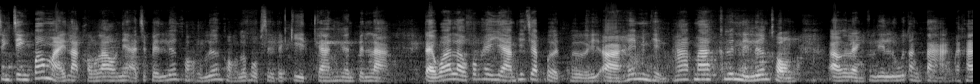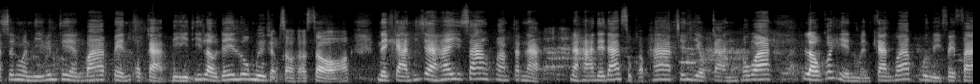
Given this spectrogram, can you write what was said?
จริง ๆ เป้าหมายหลักของเราเนี่ยอาจจะเป็นเรื่องของเรื่องของระบบเศรษฐกิจการเงินเป็นหลัก แต่ว่าเราก็พยายามที่จะเปิดเผยให้มันเห็นภาพมากขึ้นในเรื่องของอแหล่งเรียนรู้ต่างๆนะคะ ซึ่งวันนี้เป็นเรียนว่าเป็นโอกาสดีที่เราได้ร่วมมือกับสสส ในการที่จะให้สร้างความตระหนักนะคะในด้านสุขภาพเช่นเดียวกัน เพราะว่าเราก็เห็นเหมือนกันว่าบุหรี่ไฟฟ้า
